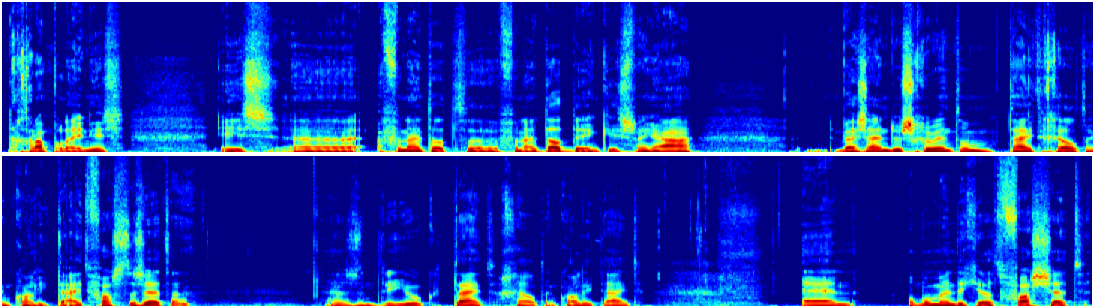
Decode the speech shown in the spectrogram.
De grap alleen is, is eh, vanuit, dat, eh, vanuit dat denken is van ja, wij zijn dus gewend om tijd, geld en kwaliteit vast te zetten. Dat is een driehoek, tijd, geld en kwaliteit. En op het moment dat je dat vastzet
